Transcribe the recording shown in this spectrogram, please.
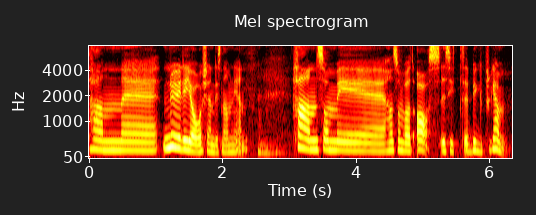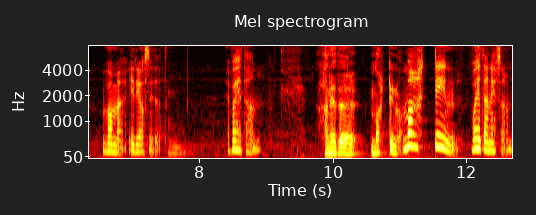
han, eh, nu är det jag och kändisnamn igen. Han som, är, han som var ett as i sitt byggprogram var med i det avsnittet. Eh, Vad heter han? Han heter Martin va? Martin! Vad heter han i efternamn?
